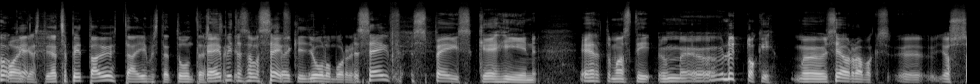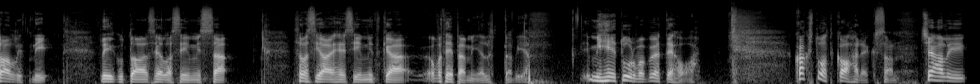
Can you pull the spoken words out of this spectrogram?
Okei. Oikeasti. Et sä pitää yhtään ihmisten tunteista. Ei Se- pitäisi olla safe. Sekin julmuri. Safe Space kehiin. Ehdottomasti, mm, nyt toki mm, seuraavaksi, jos sallit, niin liikutaan sellaisiin, missä, sellaisiin aiheisiin, mitkä ovat epämiellyttäviä, mihin ei turvavyö tehoa. 2008, sehän oli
